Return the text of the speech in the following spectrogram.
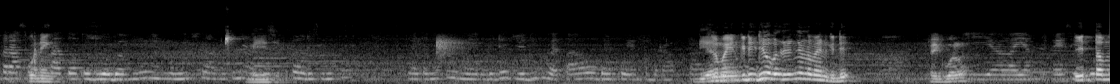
salah kuning. satu atau dua bangku yang kuning salah satunya. Kalau di sini tuh kelihatannya tuh lumayan gede jadi nggak tahu bangku yang keberapa. Dia lumayan gede dia badannya lumayan gede. Kayak gue lah. Iya layak kayak si Hitam.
